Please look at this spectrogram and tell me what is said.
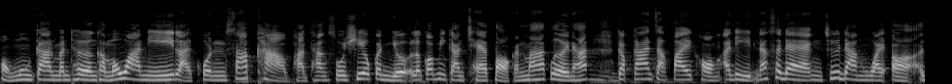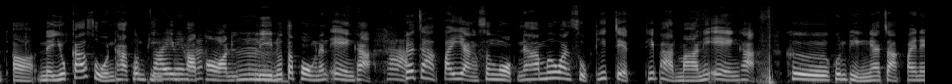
ของวงการบันเทิงค่ะเมื่อวานนี้หลายคนทราบข่าวผ่านทางโซเชียลกันเยอะแล้วก็มีการแชร์ต่อกันมากเลยนะคะกับการจากไปของอดีตนักแสดงชื่อดังวัยเอ่อเอ่อในยุค 90 ค่ะ คุณผิงตกใจพิมเลยนะพาพรอืมลีนุตพงษ์นั่นเองค่ะค่ะเธอจากไปอย่างสงบนะคะเมื่อวันศุกร์ที่ 7 ที่ผ่านมานี่เองค่ะ คือคุณผิงเนี่ยจากไปใน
